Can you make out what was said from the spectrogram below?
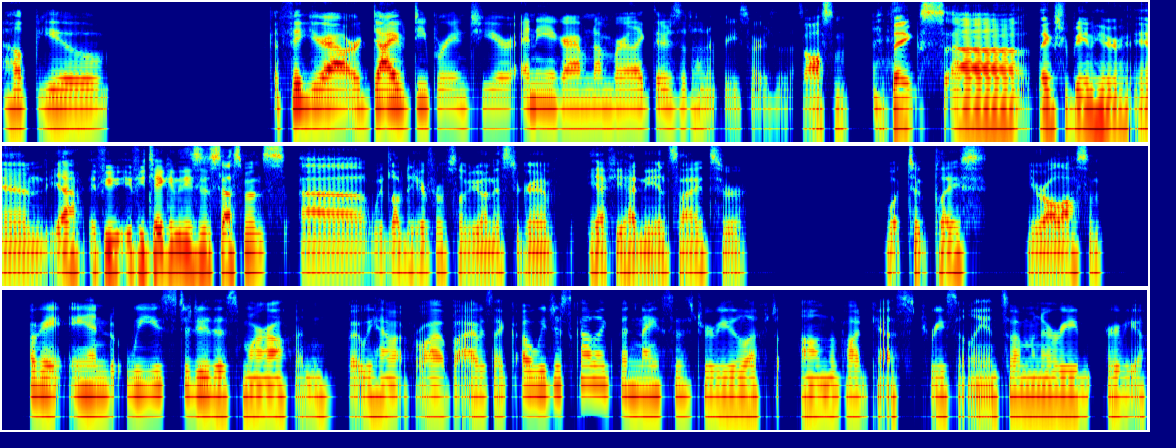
help you figure out or dive deeper into your Enneagram number. Like there's a ton of resources. It's awesome. Thanks. Uh, thanks for being here. And yeah, if you if you take any of these assessments, uh, we'd love to hear from some of you on Instagram. Yeah, if you had any insights or what took place, you're all awesome. Okay, and we used to do this more often, but we haven't for a while. But I was like, oh, we just got like the nicest review left on the podcast recently, and so I'm gonna read a review.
